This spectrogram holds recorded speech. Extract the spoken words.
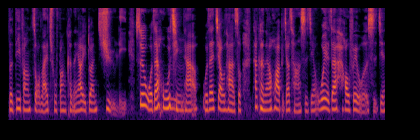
的地方走来厨房，可能要一段距离。所以我在呼请他，我在叫他的时候，他可能要花比较长的时间，我也在耗费我的时间，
